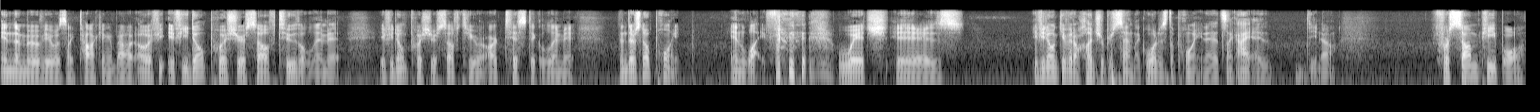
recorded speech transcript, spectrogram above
in the movie was like talking about oh if you, if you don't push yourself to the limit if you don't push yourself to your artistic limit then there's no point in life, which is if you don't give it 100%, like what is the point? And it's like I you know, for some people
